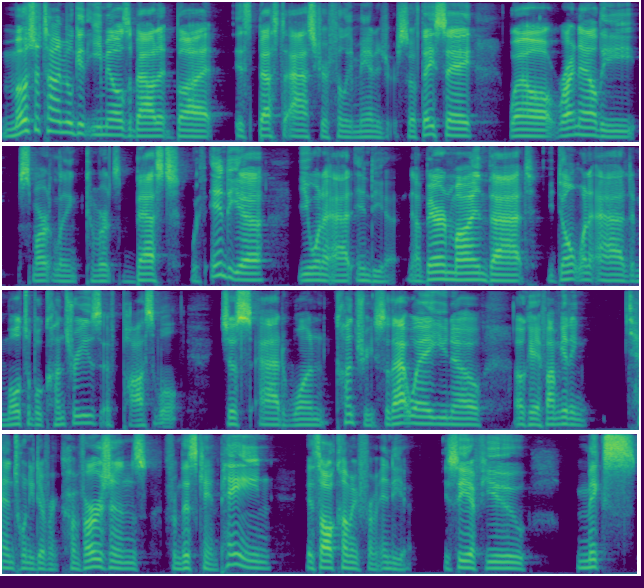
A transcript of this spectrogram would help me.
Most of the time, you'll get emails about it, but it's best to ask your affiliate manager. So if they say, well, right now the smart link converts best with India, you want to add India. Now, bear in mind that you don't want to add multiple countries if possible. Just add one country. So that way, you know, okay, if I'm getting 10, 20 different conversions from this campaign, it's all coming from India. You see, if you mix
